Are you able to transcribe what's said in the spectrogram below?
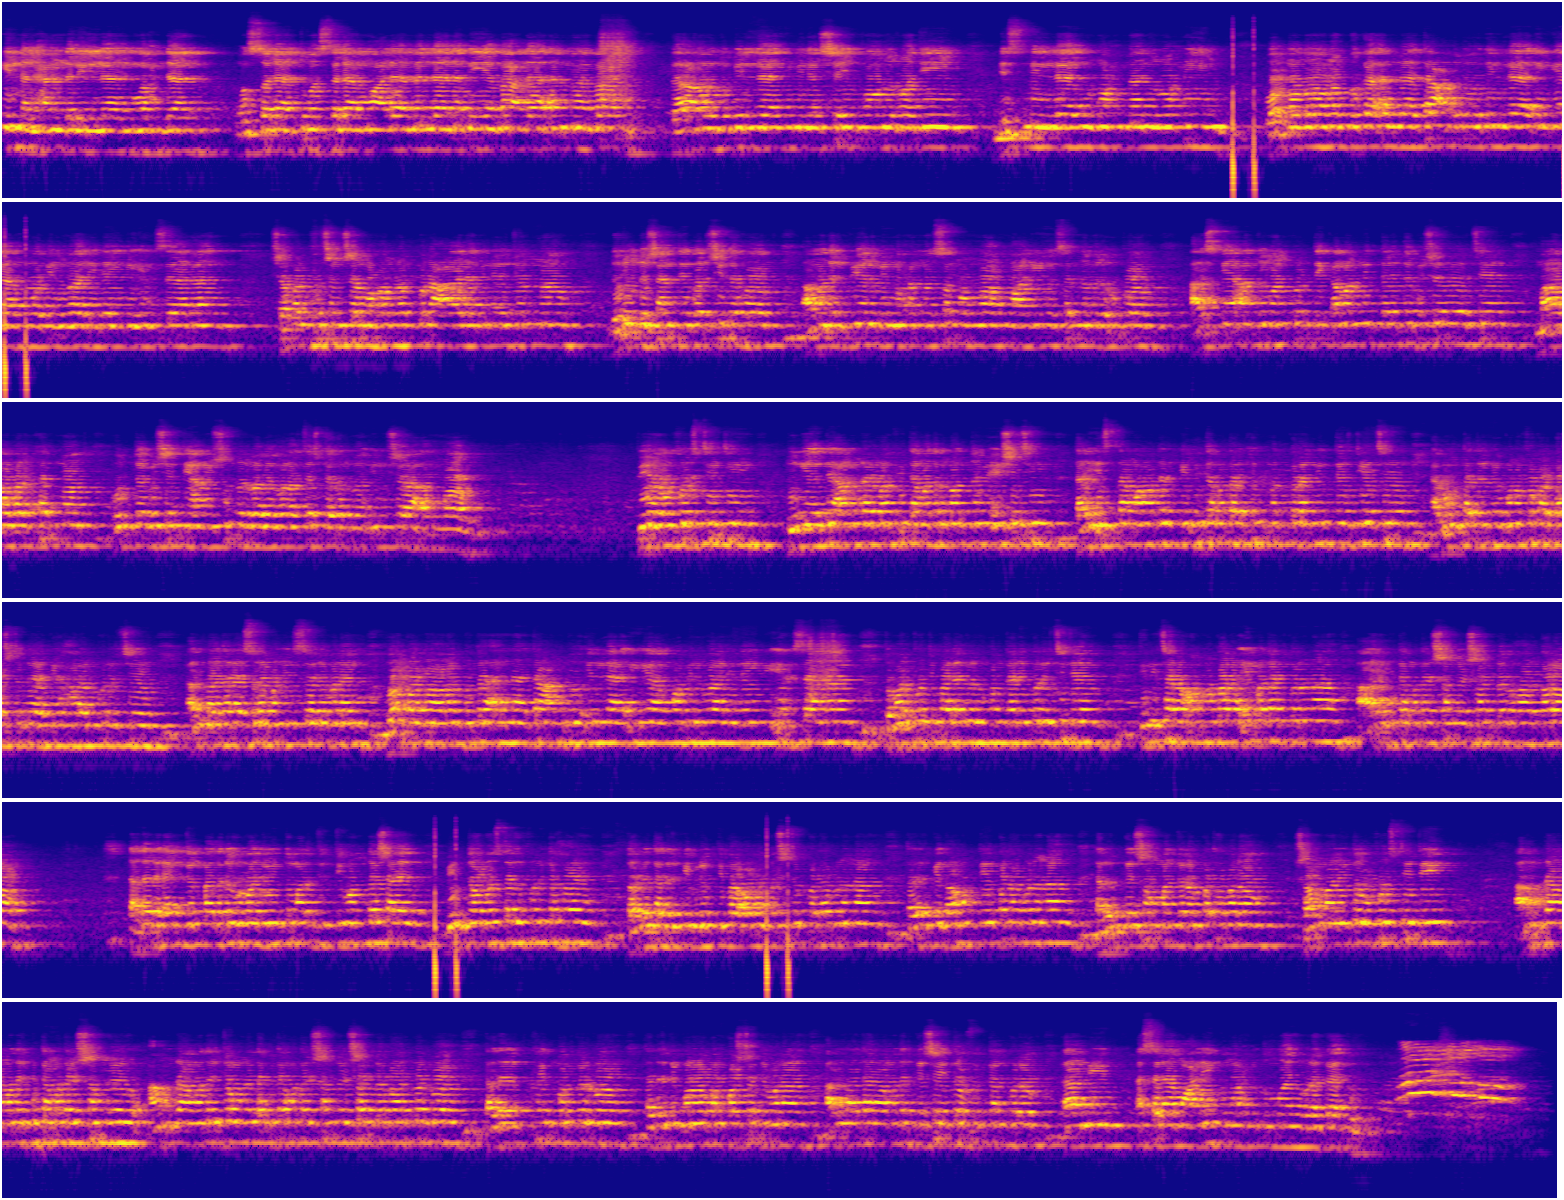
إن الحمد لله وحده والصلاة والسلام على من لا نبي بعد أما بعد فأعوذ بالله من الشيطان الرجيم بسم الله الرحمن الرحيم وقضى ربك ألا تعبدوا إلا إياه وبالوالدين إحسانا সকল প্রশংসা মহান রব্বুল আলামিনের জন্য দরুদ ও শান্তি বর্ষিত হোক আমাদের প্রিয় নবী মুহাম্মদ সাল্লাল্লাহু আলাইহি ওয়াসাল্লামের উপর আজকে আঞ্জুমান কর্তৃক আমার নির্ধারিত বিষয় রয়েছে। মা বাবার খেদমত উক্ত বিষয়টি আমি সুন্দরভাবে বলার চেষ্টা করব, ইনশাআল্লাহ। প্রিয় উপস্থিতি দুনিয়াতে আমরা মা পিতামাতার মাধ্যমে এসেছি। তাই ইসলাম আমাদেরকে পিতামাতার খেদমত করার নির্দেশ দিয়েছে এবং তাদেরকে কোনো প্রকার কষ্ট দেওয়াকে হারাম করেছে। আল্লাহ তাআলা সূরা বনী বলেন, ওয়া কাদা রাব্বুকা আল্লা ইল্লা ইয়্যাহু ওয়া ওয়ালিদাইনি ইহসানান। তোমার প্রতিপালক হুকুম জারি করেছে যে, তিনি ছাড়া অন্য কারও ইবাদত করো না। আর পিতামাতার সঙ্গে সৎ ব্যবহার করো। তাদের একজন বা তাদের উভয় যদি তোমার জীবন দশায় বৃদ্ধ অবস্থায় উপনীত হয়। তবে তাদেরকে বিরক্তি বা অবকাশসূচক কথা বলো না। তাদেরকে ধমক দিয়ে কথা বলো না। তাদেরকে সম্মানজনক কথা বলো। সম্মানিত উপস্থিতি, আমরা আমাদের পিতামাতার সঙ্গে, আমরা আমাদের যমনতা পিতামাতার সঙ্গে সৎ ব্যবহার করব, তাদের খেদমত করব, তাদেরকে কোনো রকম কষ্ট দেব না। আল্লাহ তাআলা আমাদেরকে সেই তৌফিক দান করুক। আমিন। আসসালামু আলাইকুম ওয়া রাহমাতুল্লাহি ওয়া বারাকাতুহু।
